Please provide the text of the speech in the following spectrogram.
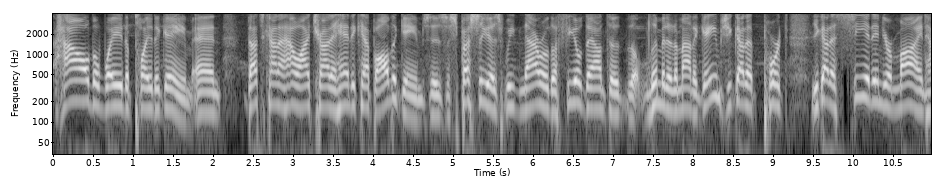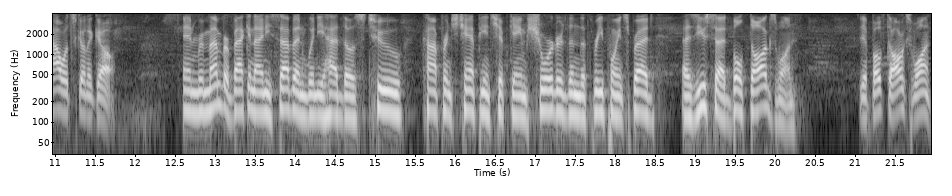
how the way to play the game and that's kind of how I try to handicap all the games is especially as we narrow the field down to the limited amount of games you got to port you got to see it in your mind how it's going to go. And remember, back in '97, when you had those two conference championship games shorter than the three point spread, as you said, both dogs won. Yeah, both dogs won.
